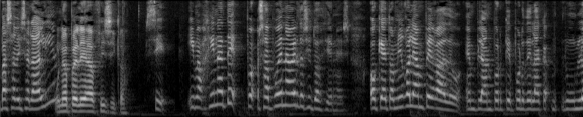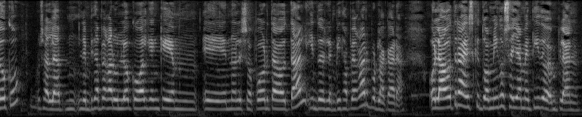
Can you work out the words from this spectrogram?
¿Vas a avisar a alguien? Una pelea física. Sí. Imagínate, o sea, pueden haber dos situaciones. O que a tu amigo le han pegado, en plan, porque por de la un loco, o sea, le, le empieza a pegar un loco o alguien que mm, eh, no le soporta o tal, y entonces le empieza a pegar por la cara. O la otra es que tu amigo se haya metido, en plan,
